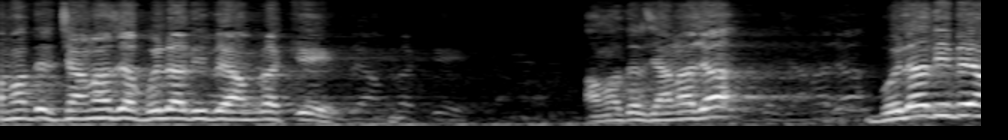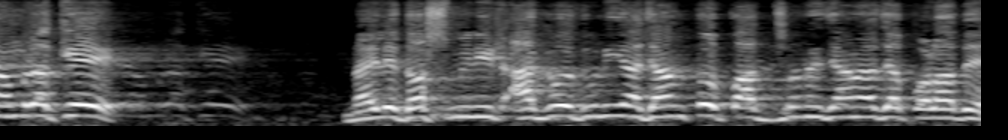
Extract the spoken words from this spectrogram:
আমাদের জানাজা বইলা দিবে আমরা কে? আমাদের জানাজা বইলা দিবে আমরা কে? নাইলে দশ মিনিট আগেও দুনিয়া জানতো, পাঁচজনে জানাজা পড়াবে।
